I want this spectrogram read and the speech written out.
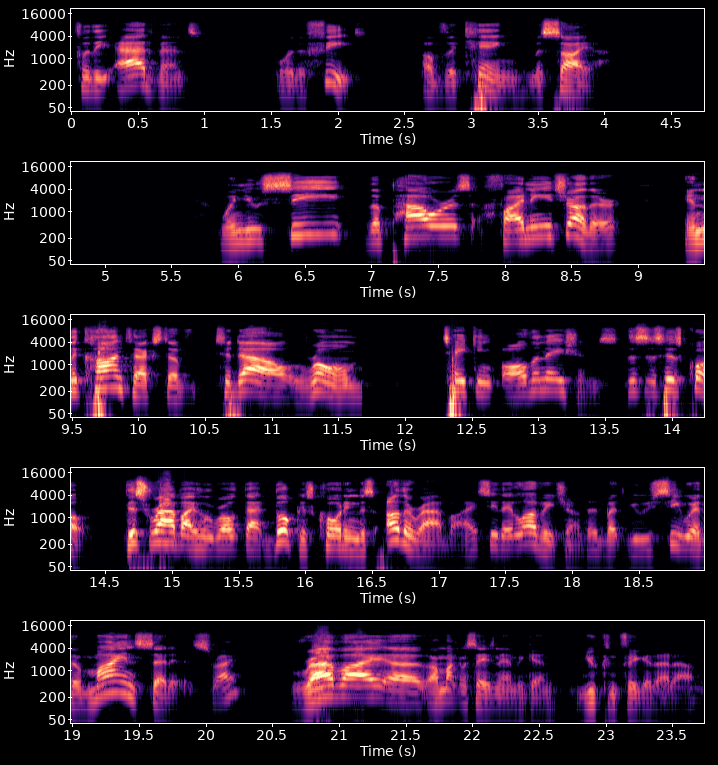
for the advent or the feet of the King Messiah when you see the powers fighting each other in the context of Tidal, Rome, taking all the nations, this is his quote. This rabbi who wrote that book is quoting this other rabbi. See, they love each other, but you see where the mindset is, right? Rabbi, uh, I'm not going to say his name again. You can figure that out.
